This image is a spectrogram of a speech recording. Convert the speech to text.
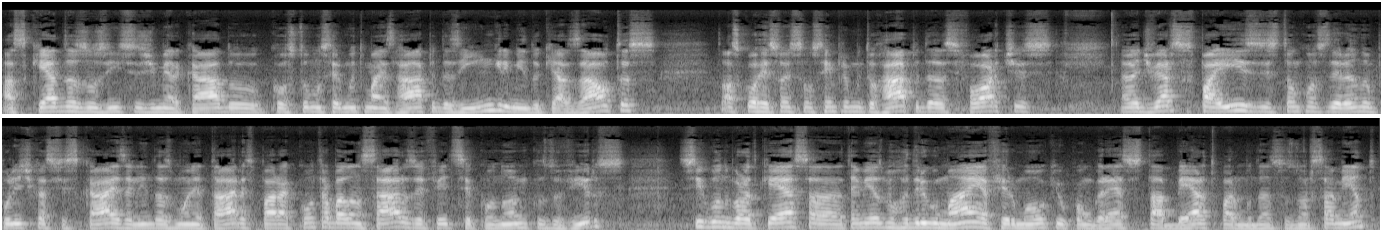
As quedas nos índices de mercado costumam ser muito mais rápidas e íngreme do que as altas. Então as correções são sempre muito rápidas, fortes. Uh, diversos países estão considerando políticas fiscais, além das monetárias, para contrabalançar os efeitos econômicos do vírus. Segundo o broadcast, até mesmo Rodrigo Maia afirmou que o Congresso está aberto para mudanças no orçamento.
